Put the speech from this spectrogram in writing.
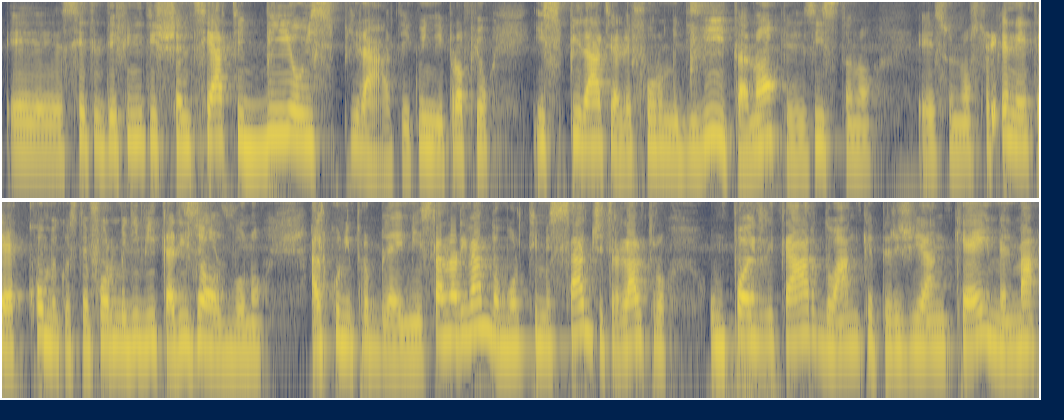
eh, siete definiti scienziati bioispirati, quindi proprio ispirati alle forme di vita no? che esistono eh, sul nostro pianeta e a come queste forme di vita risolvono alcuni problemi. Stanno arrivando molti messaggi, tra l'altro un po' in ritardo anche per Gian Keimel, ma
